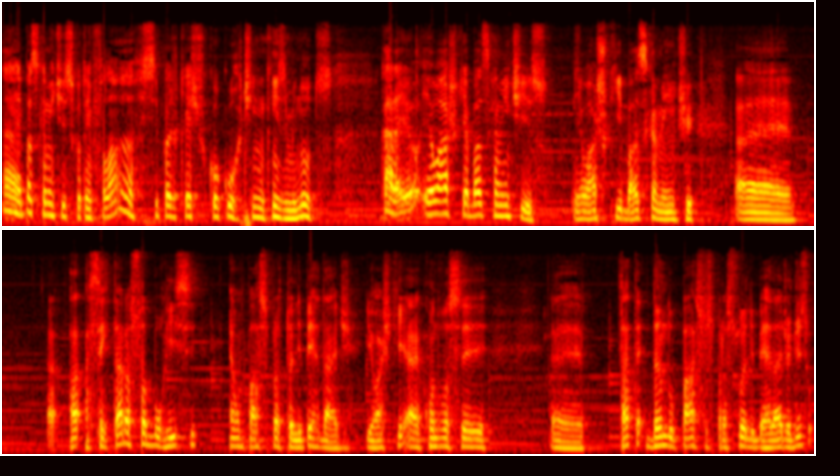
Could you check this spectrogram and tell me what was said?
é basicamente isso que eu tenho que falar. Ah, esse podcast ficou curtinho, 15 minutos. Cara, eu, eu acho que é basicamente isso. Eu acho que basicamente é, aceitar a sua burrice é um passo para tua liberdade. E eu acho que é, quando você é, tá dando passos para sua liberdade, eu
